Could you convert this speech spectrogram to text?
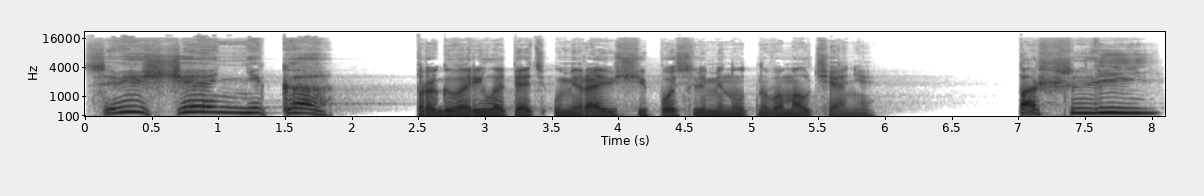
«Священника!» — проговорил опять умирающий после минутного молчания. «Пошли!»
